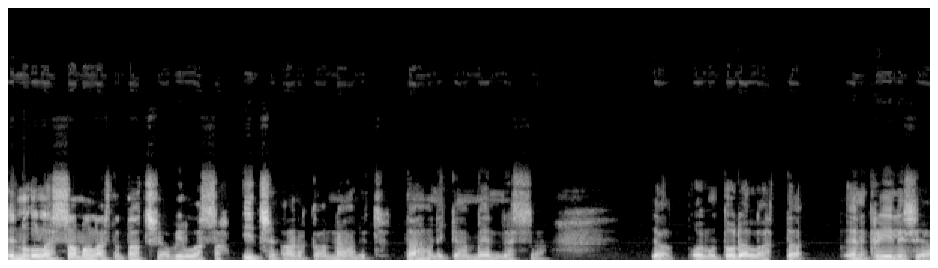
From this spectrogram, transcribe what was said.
en ole samanlaista touchia villassa itse ainakaan nähnyt tähän ikään mennessä. Ja toivon todella, että en kriilisiä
